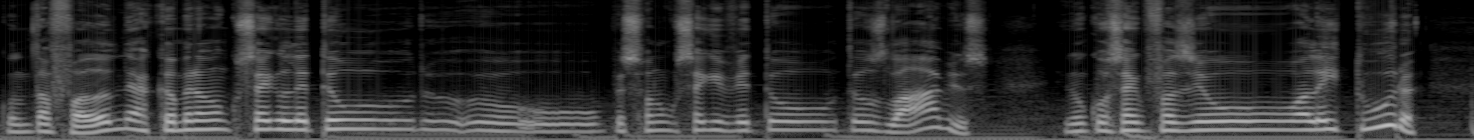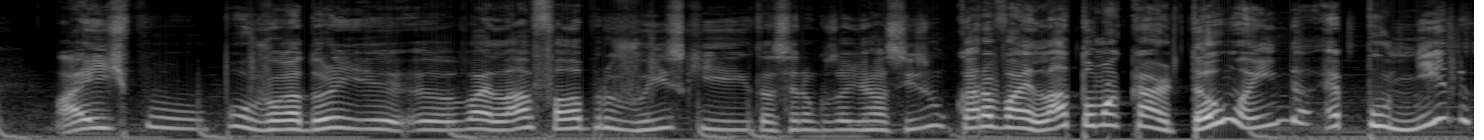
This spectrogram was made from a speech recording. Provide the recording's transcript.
quando tá falando, e a câmera não consegue ler teu. O, o pessoal não consegue ver teu, teus lábios. Não consegue fazer o, a leitura. Aí, tipo, pô, o jogador uh, vai lá, fala pro juiz que tá sendo acusado de racismo, o cara vai lá, toma cartão ainda, é punido,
